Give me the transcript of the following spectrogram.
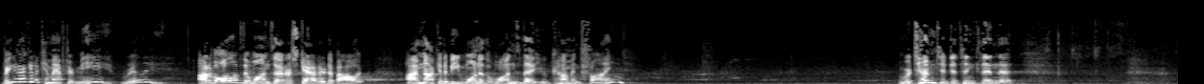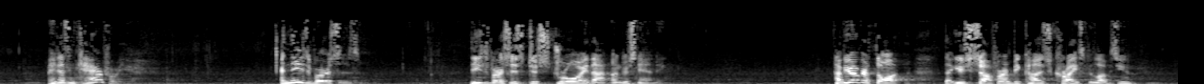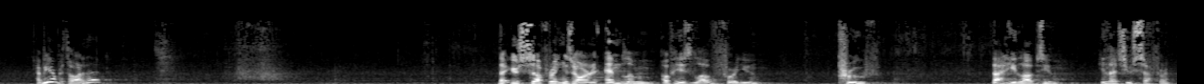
But you're not going to come after me, really? Out of all of the ones that are scattered about, I'm not going to be one of the ones that you come and find? And we're tempted to think then that he doesn't care for you. And these verses, these verses destroy that understanding. Have you ever thought that you suffer because Christ loves you? Have you ever thought of that? That your sufferings are an emblem of His love for you? Proof that He loves you? He lets you suffer?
